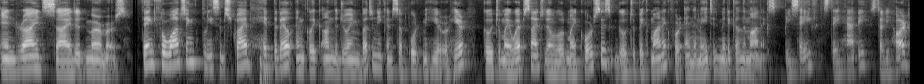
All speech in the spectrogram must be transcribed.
and right-sided murmurs. Thank you for watching. Please subscribe, hit the bell, and click on the join button. You can support me here or here. Go to my website to download my courses. Go to Picmonic for animated medical mnemonics. Be safe, stay happy, study hard.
